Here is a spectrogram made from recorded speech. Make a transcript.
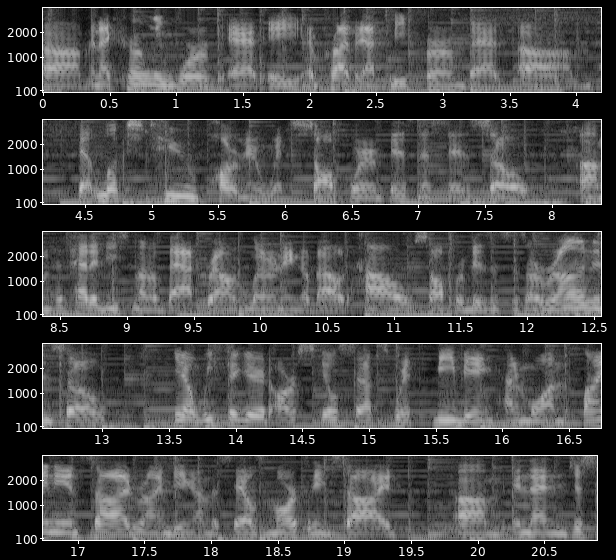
um, and I currently work at a, a private equity firm that um, that looks to partner with software businesses. So, um, have had a decent amount of background learning about how software businesses are run. And so, you know, we figured our skill sets with me being kind of more on the finance side, Ryan being on the sales and marketing side, um, and then just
